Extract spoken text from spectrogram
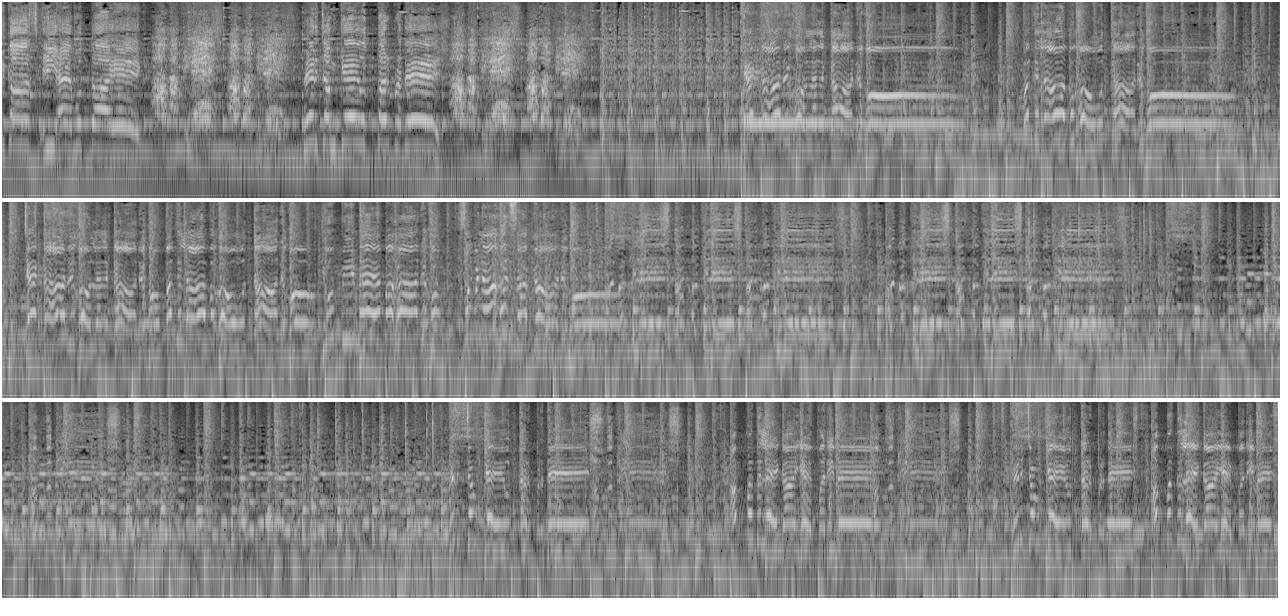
विकास ही है मुद्दा एक। फिर चमके उत्तर प्रदेश। ये परिवेश। फिर चमके उत्तर प्रदेश अब बदलेगा ये परिवेश।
